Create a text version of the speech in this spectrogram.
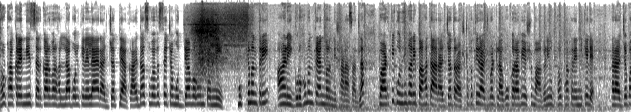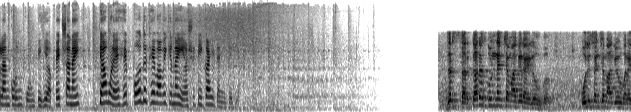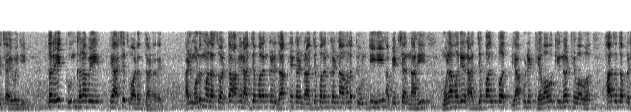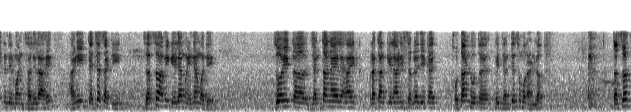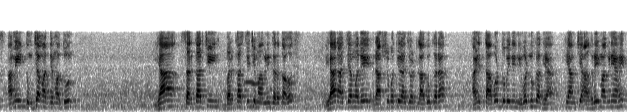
उद्धव ठाकरेंनी सरकारवर हल्लाबोल केलेला आहे. राज्यातल्या कायदा सुव्यवस्थेच्या मुद्द्यावरून त्यांनी मुख्यमंत्री आणि गृहमंत्र्यांवर निशाणा साधला. वाढती गुन्हेगारी पाहता राज्यात राष्ट्रपती राजवट लागू करावी अशी मागणी उद्धव ठाकरेंनी केली आहे. राज्यपालांकडून कोणतीही अपेक्षा नाही. त्यामुळे हे पद ठेवावे की नाही अशी टीकाही त्यांनी केली आहे. जर सरकारच गुंडांच्या मागे राहिलं उभं पोलिसांच्या मागे उभं राहायच्या ऐवजी तर हे खून खराबे हे असेच वाढत जाणार आहेत आणि म्हणून मला असं वाटतं आम्ही राज्यपालांकडे जात नाही कारण राज्यपालांकडनं आम्हाला कोणतीही अपेक्षा नाही. मुळामध्ये राज्यपाल पद यापुढे ठेवावं की न ठेवावं हाच आता प्रश्न निर्माण झालेला आहे. आणि त्याच्यासाठी जसं आम्ही गेल्या महिन्यामध्ये जो एक जनता न्यायालय हा एक प्रकार केला आणि सगळं जे काय थोतांड होतं हे जनतेसमोर आणलं तसंच आम्ही तुमच्या माध्यमातून ह्या सरकारची बरखास्तीची मागणी करत आहोत. या राज्यामध्ये राष्ट्रपती राजवट लागू करा आणि ताबडतोबीने निवडणुका घ्या ही आमची आग्रही मागणी आहे.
